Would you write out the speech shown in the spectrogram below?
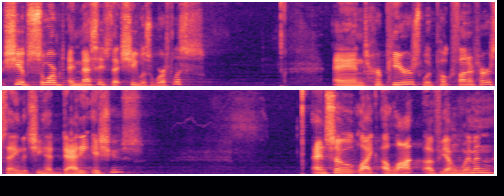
she absorbed a message that she was worthless, and her peers would poke fun at her, saying that she had daddy issues. And so, like a lot of young women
